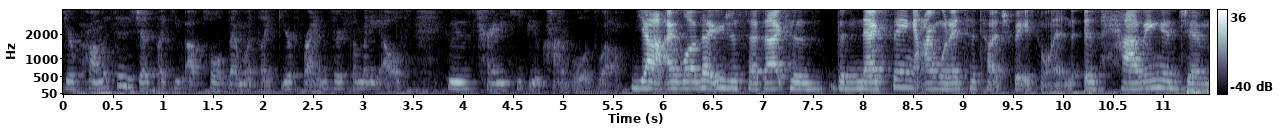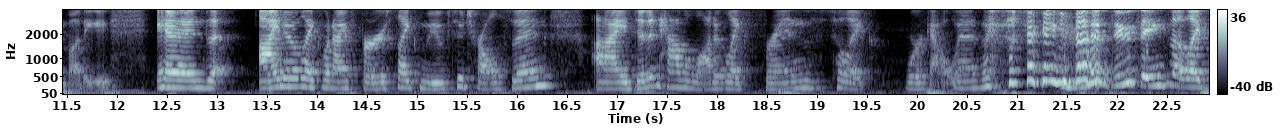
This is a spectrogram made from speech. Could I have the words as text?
your promises just like you uphold them with like your friends or somebody else who's trying to keep you accountable as well. Yeah, I love that you just said that cuz the next thing I wanted to touch base on is having a gym buddy. And I know like when I first like moved to Charleston, I didn't have a lot of like friends to like work out with. do things that like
